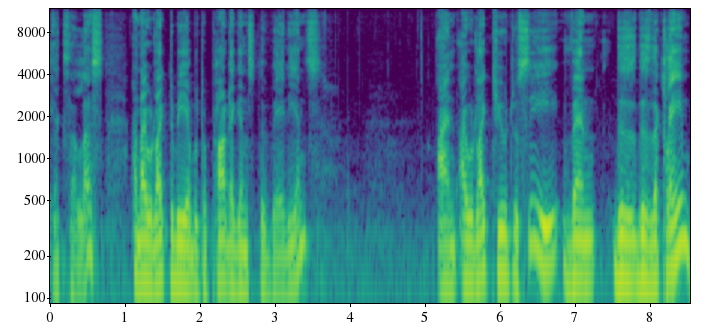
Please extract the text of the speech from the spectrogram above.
XLS and I would like to be able to plot against the variance and I would like you to see when this is, this is the claim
